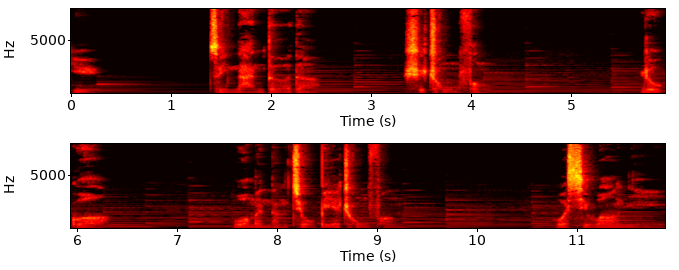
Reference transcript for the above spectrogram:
遇，最难得的是重逢。如果我们能久别重逢，我希望你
